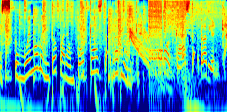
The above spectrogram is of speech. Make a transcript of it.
Es un buen momento para un podcast radiónica. Podcast radiónica.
